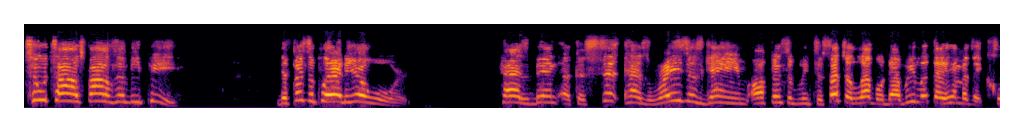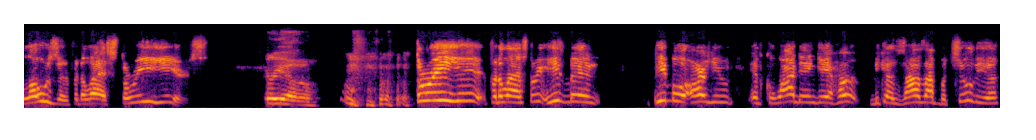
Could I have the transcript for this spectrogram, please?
two times finals MVP, defensive player of the year award, has been a has raised his game offensively to such a level that we looked at him as a closer for the last three years. Rio. Three years for the last three. He's been people argued if Kawhi didn't get hurt because Zaza Pachulia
